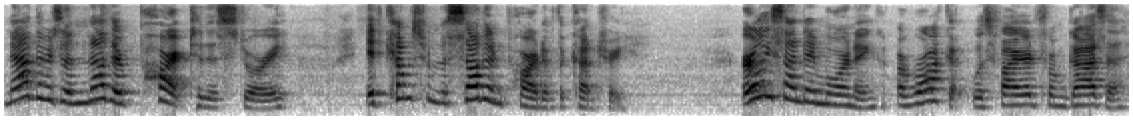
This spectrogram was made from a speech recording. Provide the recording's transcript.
Now there's another part to this story. It comes from the southern part of the country. Early Sunday morning, a rocket was fired from Gaza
